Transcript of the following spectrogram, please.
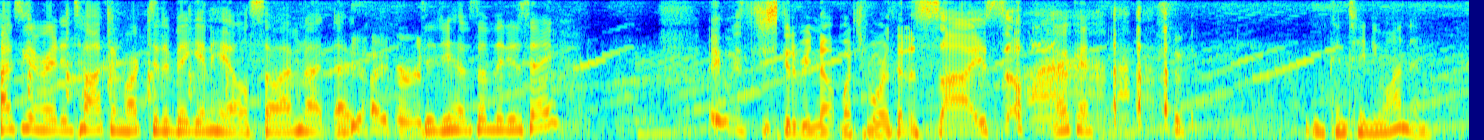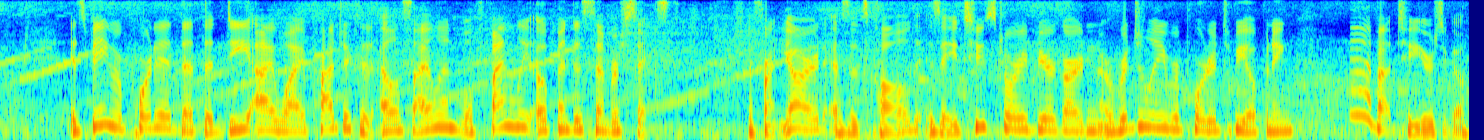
I was getting ready to talk and Mark did a big inhale, so I'm not. Uh, Yeah, I heard. Did you have something to say? It was just going to be not much more than a sigh. So Okay. we'll continue on then. It's being reported that the DIY project at Ellis Island will finally open December 6th. The front yard, as it's called, is a two story beer garden originally reported to be opening eh, about two years ago.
